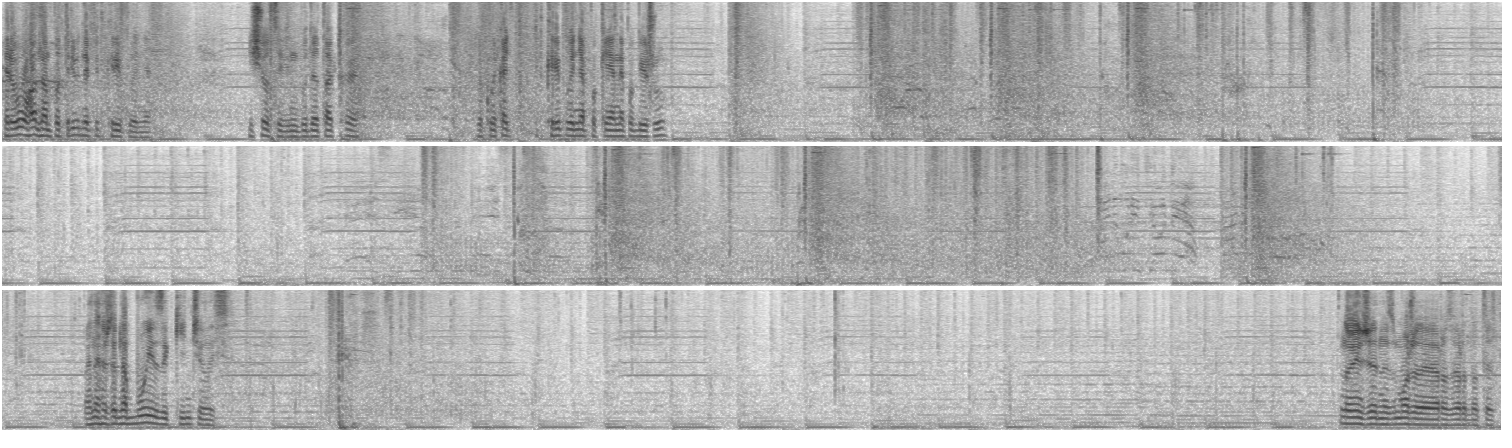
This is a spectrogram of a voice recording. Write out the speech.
Тривога, нам потрібне підкріплення. І що це він буде так е, викликати підкріплення, поки я не побіжу? У мене вже набої закінчились. Ну він же не зможе розвернути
